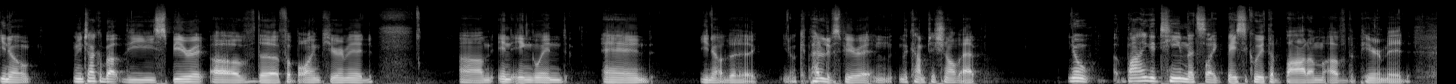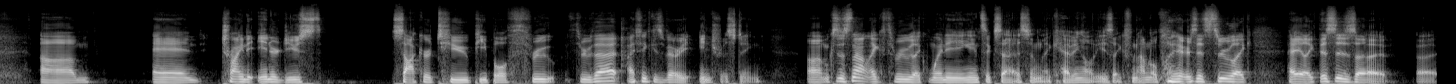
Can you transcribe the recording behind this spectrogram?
you know, when you talk about the spirit of the footballing pyramid um, in England, and you know the you know competitive spirit and the competition, all that. You know, buying a team that's like basically at the bottom of the pyramid, um, and trying to introduce soccer to people through through that, I think is very interesting. Because it's not like through like winning and success and like having all these like phenomenal players. It's through like, hey, like this is a, a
